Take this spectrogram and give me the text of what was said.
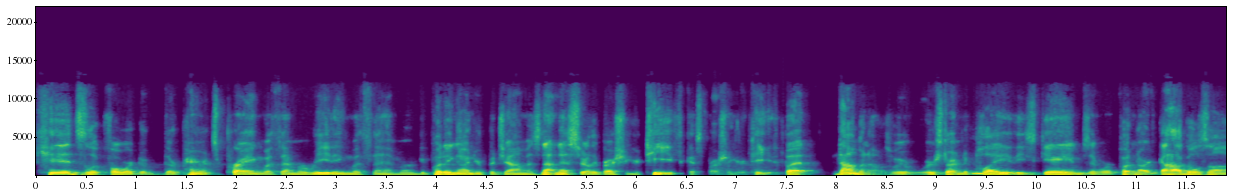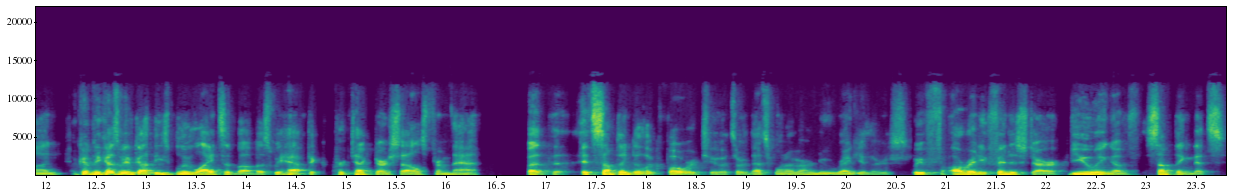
kids look forward to their parents praying with them or reading with them or putting on your pajamas, not necessarily brushing your teeth because brushing your teeth, but dominoes. We're, we're starting to play mm-hmm. these games and we're putting our goggles on because, because we've got these blue lights above us. We have to protect ourselves from that. But the, it's something to look forward to. It's that's one of our new regulars. We've already finished our viewing of something that's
